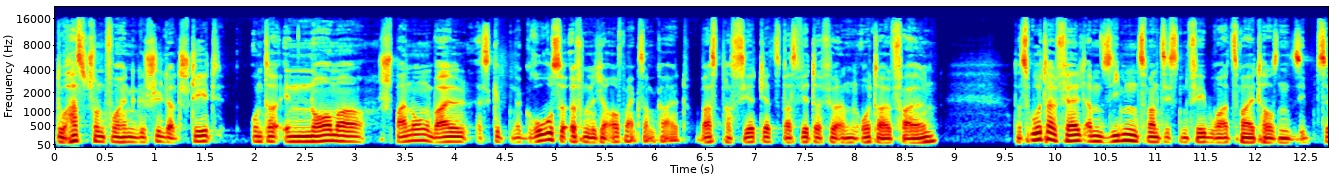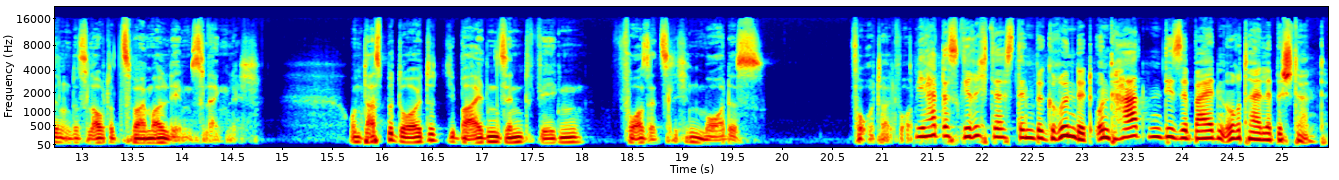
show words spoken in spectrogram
du hast schon vorhin geschildert, steht unter enormer Spannung, weil es gibt eine große öffentliche Aufmerksamkeit. Was passiert jetzt? Was wird da für ein Urteil fallen? Das Urteil fällt am 27. Februar 2017 und es lautet zweimal lebenslänglich. Und das bedeutet, die beiden sind wegen vorsätzlichen Mordes verurteilt worden. Wie hat das Gericht das denn begründet und hatten diese beiden Urteile Bestand?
